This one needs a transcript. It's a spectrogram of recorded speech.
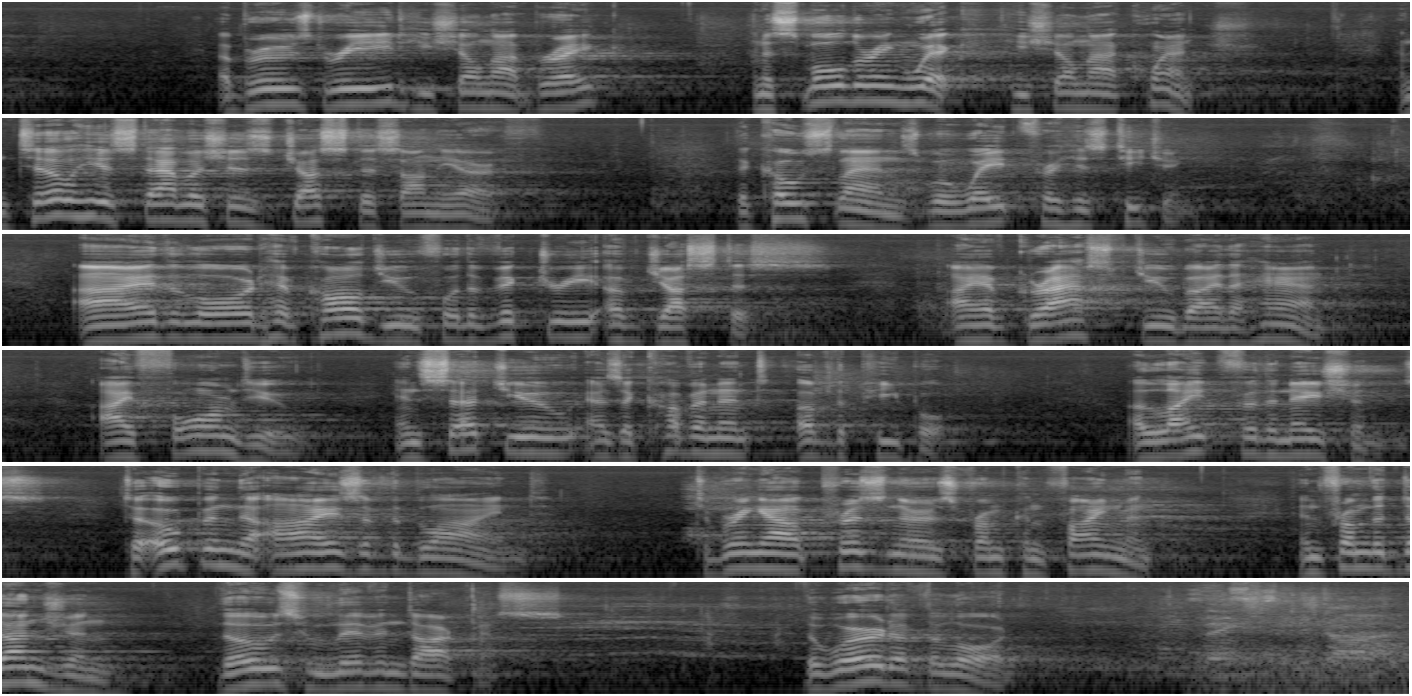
A bruised reed he shall not break and a smoldering wick he shall not quench, until he establishes justice on the earth. The coastlands will wait for his teaching. I, the Lord, have called you for the victory of justice. I have grasped you by the hand. I formed you and set you as a covenant of the people, a light for the nations, to open the eyes of the blind to bring out prisoners from confinement and from the dungeon those who live in darkness. The word of the Lord. Thanks be God.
